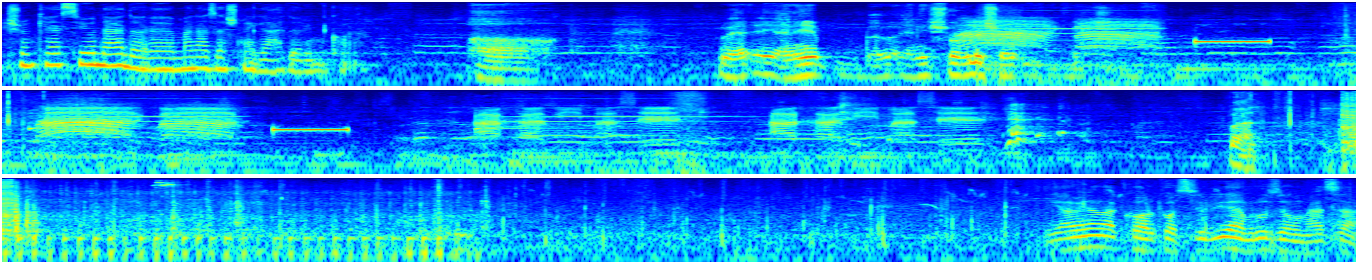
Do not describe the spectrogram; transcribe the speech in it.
ایشون کسی رو نداره. من ازش نگهداری می‌کنم. آه. و یعنی یعنی شغل شغل مسج بله. میگم اینم از کارکاسبی امروز اون حسن.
